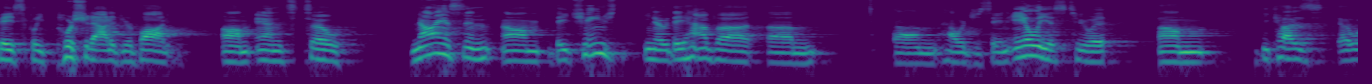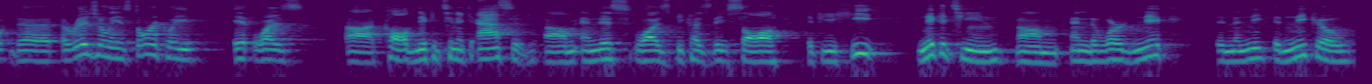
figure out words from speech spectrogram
basically push it out of your body. Um, and so niacin, um, they changed, you know, they have a, um, um, how would you say, an alias to it um, because uh, the originally, historically, it was uh, called nicotinic acid. and this was because they saw if you heat nicotine um, and the word Nick in the in Nico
